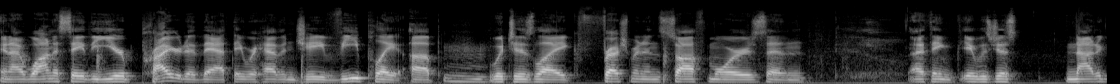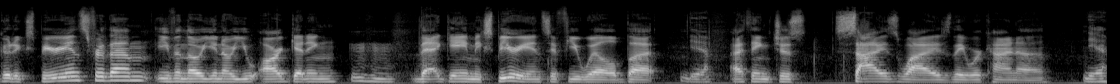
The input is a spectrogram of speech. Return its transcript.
and I want to say the year prior to that, they were having JV play up, mm. which is like freshmen and sophomores, and I think it was just not a good experience for them. Even though you know you are getting mm-hmm. that game experience, if you will, but yeah, I think just size wise, they were kind of yeah.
